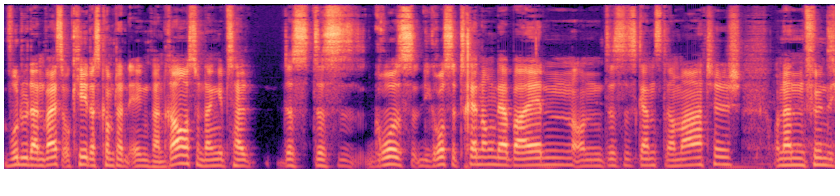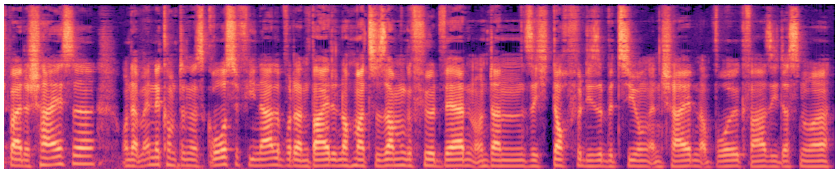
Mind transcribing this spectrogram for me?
wo du dann weißt, okay, das kommt dann irgendwann raus und dann gibt's halt das, das groß, die große Trennung der beiden und das ist ganz dramatisch und dann fühlen sich beide scheiße und am Ende kommt dann das große Finale, wo dann beide nochmal zusammengeführt werden und dann sich doch für diese Beziehung entscheiden, obwohl quasi das nur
